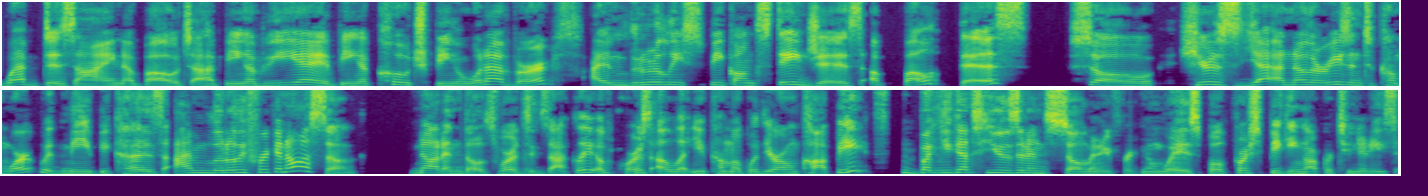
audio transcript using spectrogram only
web design, about uh, being a VA, being a coach, being a whatever. I literally speak on stages about this. So here's yet another reason to come work with me because I'm literally freaking awesome. Not in those words exactly. Of course, I'll let you come up with your own copy, but you get to use it in so many freaking ways, both for speaking opportunities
